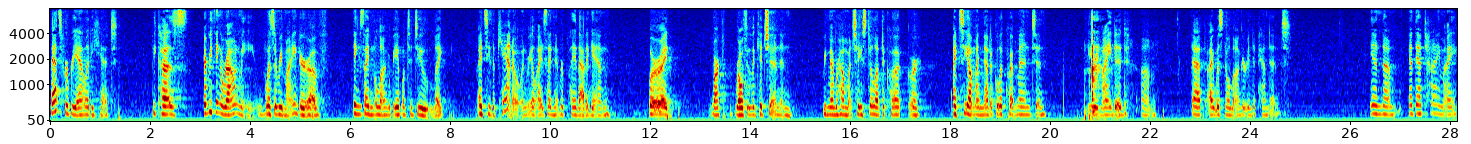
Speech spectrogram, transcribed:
that's where reality hit. Because everything around me was a reminder of things I'd no longer be able to do. Like, I'd see the piano and realize I'd never play that again. Or I'd walk, roll through the kitchen and remember how much I used to love to cook. Or I'd see all my medical equipment and be reminded um, that I was no longer independent. And um, at that time, I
